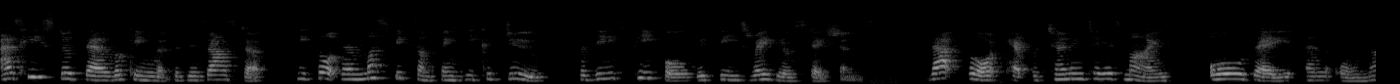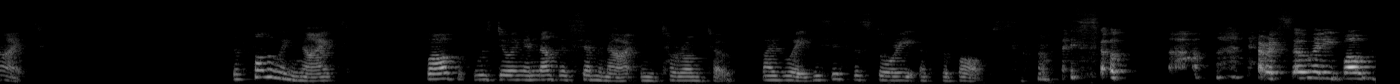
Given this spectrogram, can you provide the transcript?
As he stood there looking at the disaster, he thought there must be something he could do for these people with these radio stations. That thought kept returning to his mind all day and all night. The following night, Bob was doing another seminar in Toronto. By the way, this is the story of the Bobs. so there are so many Bobs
